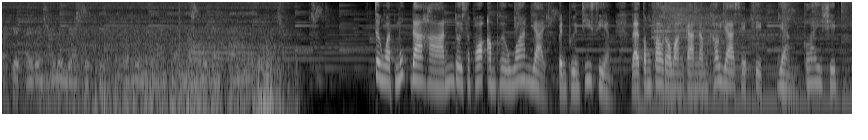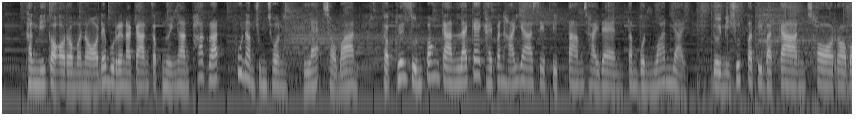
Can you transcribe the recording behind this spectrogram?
ประเทศไทยปัญหาเรื่องยาเสพติดนะครับเรื่องแรงงานต่างด้าวเรื่องการค้ามนุษย์จังหวัดมุกดาหาร โดยเฉพาะอำเภอว่านใหญ่เป็นพื้นที่เสี่ยง และต้องเฝ้าระวังการนำเข้ายาเสพติดอย่างใกล้ชิด ทั้งนี้กอรมนได้บูรณาการกับหน่วยงานภาครัฐ ผู้นำชุมชนและชาวบ้าน ขับเคลื่อนศูนย์ป้องกัน และแก้ไขปัญหายาเสพติดตามชายแดนตำบลว่านใหญ่ ดยมีชุดปฏิบัติการชรบ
